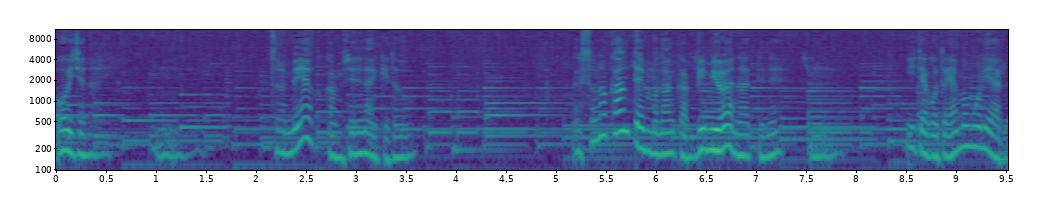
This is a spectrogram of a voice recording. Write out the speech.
多いじゃない、うん、それは迷惑かもしれないけどその観点もなんか微妙やなってね、うん、言いたいこと山盛りある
